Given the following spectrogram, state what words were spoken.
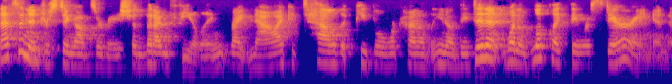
that's an interesting observation that I'm feeling right now. I could tell that people were kind of, you know, they didn't want to look like they were staring. And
